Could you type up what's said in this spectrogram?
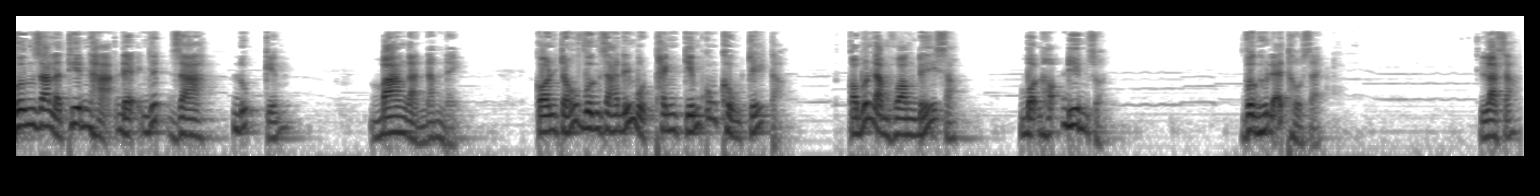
Vương gia là thiên hạ đệ nhất gia, đúc kiếm. Ba ngàn năm này, Con cháu vương gia đến một thanh kiếm cũng không chế tạo. Còn muốn làm hoàng đế sao? Bọn họ điên rồi. Vương hữu lẽ thở dài. Là sao?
